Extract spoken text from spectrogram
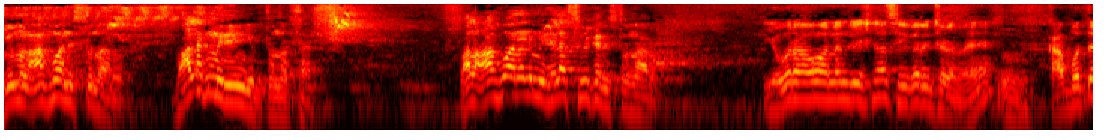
మిమ్మల్ని ఆహ్వానిస్తున్నారు. వాళ్ళకి మీరు ఏం చెప్తున్నారు సార్? వాళ్ళ ఆహ్వానాన్ని మీరు ఎలా స్వీకరిస్తున్నారు? ఎవరు ఆహ్వానం చేసినా స్వీకరించడమే. కాకపోతే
